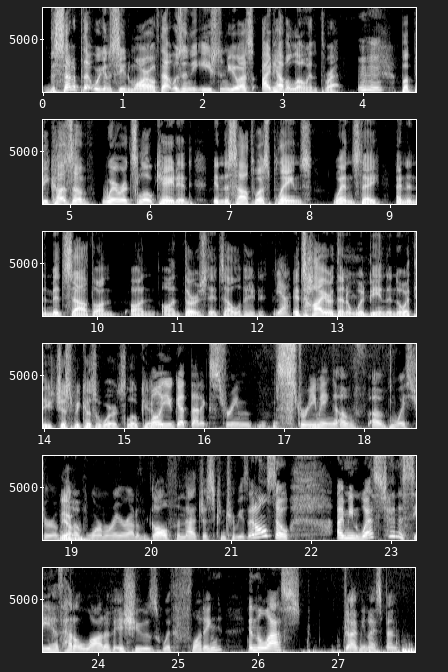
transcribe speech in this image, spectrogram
the setup that we're going to see tomorrow, if that was in the eastern U.S., I'd have a low end threat. Mm-hmm. But because of where it's located in the Southwest Plains Wednesday and in the Mid South on on on Thursday, it's elevated. Yeah. it's higher than it would be in the Northeast just because of where it's located. Well, you get that extreme streaming of, of moisture of, Yeah. of warmer air out of the Gulf, and that just contributes. And also, I mean, West Tennessee has had a lot of issues with flooding in the last. I mean, I spent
